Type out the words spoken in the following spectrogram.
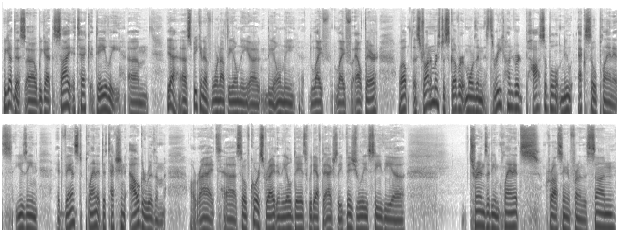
We got this. Uh, we got Sci Tech Daily. Um, yeah. Uh, speaking of, we're not the only uh, the only life life out there. Well, astronomers discover more than 300 possible new exoplanets using advanced planet detection algorithm. All right. Uh, so, of course, right in the old days, we'd have to actually visually see the uh, transiting planets crossing in front of the sun,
